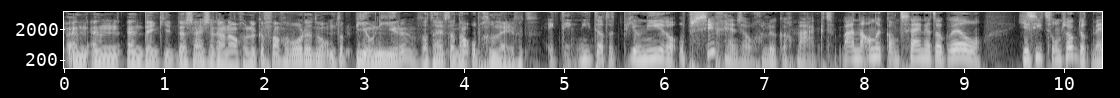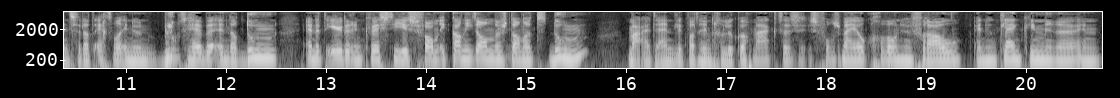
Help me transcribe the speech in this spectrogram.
En, en, en denk je, daar zijn ze daar nou gelukkig van geworden door om te pionieren? Wat heeft dat nou opgeleverd? Ik denk niet dat het pionieren op zich hen zo gelukkig maakt. Maar aan de andere kant zijn het ook wel... Je ziet soms ook dat mensen dat echt wel in hun bloed hebben en dat doen. En het eerder een kwestie is van ik kan niet anders dan het doen. Maar uiteindelijk wat hen gelukkig maakt is, is volgens mij ook gewoon hun vrouw en hun kleinkinderen en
